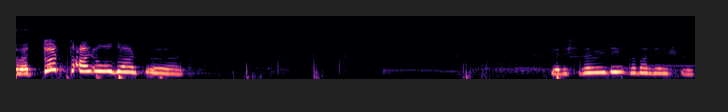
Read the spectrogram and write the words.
Evet dört tane oldu artık. Geliştirebildiği kadar geliştirir.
